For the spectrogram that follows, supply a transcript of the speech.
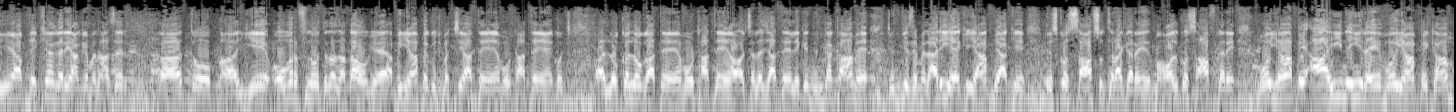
ये आप देखिए अगर यहाँ के मनाजिर तो ये ओवरफ्लो इतना ज़्यादा हो गया है। अभी यहाँ पे कुछ बच्चे आते हैं वो उठाते हैं कुछ लोकल लोग आते हैं वो उठाते हैं और चले जाते हैं। लेकिन जिनका काम है जिनकी ज़िम्मेदारी है कि यहाँ पे आके इसको साफ़ सुथरा करें माहौल को साफ़ करें वो यहाँ पे आ ही नहीं रहे वो यहाँ पे काम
